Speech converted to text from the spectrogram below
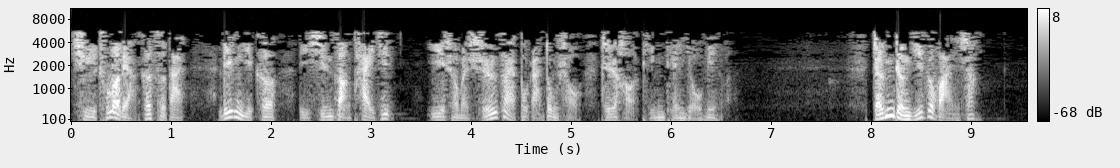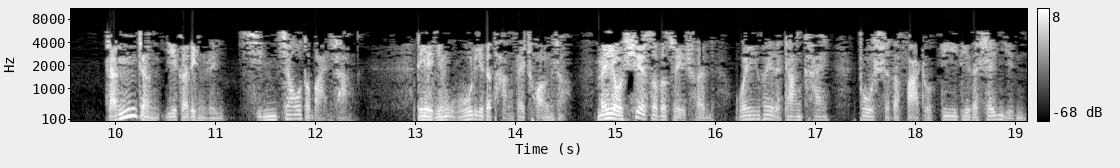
取出了两颗子弹，另一颗离心脏太近，医生们实在不敢动手，只好听天由命了。整整一个晚上，整整一个令人心焦的晚上，列宁无力的躺在床上，没有血色的嘴唇微微的张开，不时的发出低低的呻吟。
